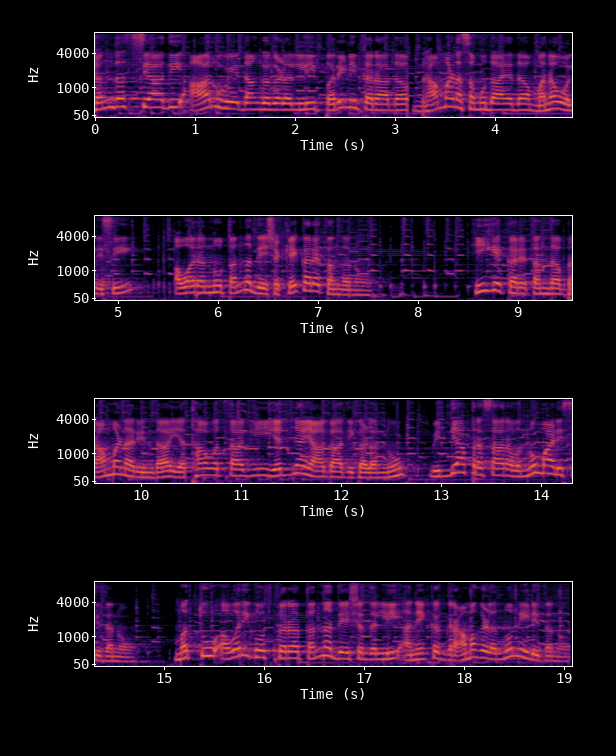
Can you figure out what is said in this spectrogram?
ಛಂದಸ್ಯಾದಿ ಆರು ವೇದಾಂಗಗಳಲ್ಲಿ ಪರಿಣಿತರಾದ ಬ್ರಾಹ್ಮಣ ಸಮುದಾಯದ ಮನವೊಲಿಸಿ ಅವರನ್ನು ತನ್ನ ದೇಶಕ್ಕೆ ಕರೆತಂದನು. ಹೀಗೆ ಕರೆತಂದ ಬ್ರಾಹ್ಮಣರಿಂದ ಯಥಾವತ್ತಾಗಿ ಯಜ್ಞಯಾಗಾದಿಗಳನ್ನು ವಿದ್ಯಾಪ್ರಸಾರವನ್ನು ಮಾಡಿಸಿದನು ಮತ್ತು ಅವರಿಗೋಸ್ಕರ ತನ್ನ ದೇಶದಲ್ಲಿ ಅನೇಕ ಗ್ರಾಮಗಳನ್ನು ನೀಡಿದನು.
